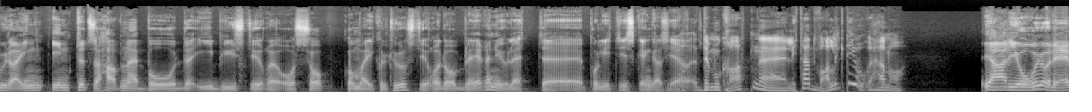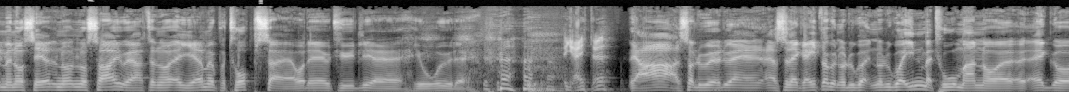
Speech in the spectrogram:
ut av intet så havna jeg både i bystyret, og så kom jeg i kulturstyret, og da blir en jo lett eh, politisk engasjert. Demokratene, litt av et valg de gjorde her nå. Ja, de gjorde jo det, men nå, ser, nå, nå sa jeg jo at når jeg gir meg på topp, sa jeg, og det er jo tydelig jeg gjorde jo det. Det er greit, det. Ja, altså, du, du altså det er greit når du, når du går inn med to mann, og jeg, går,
